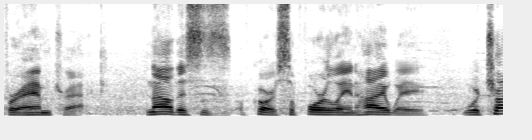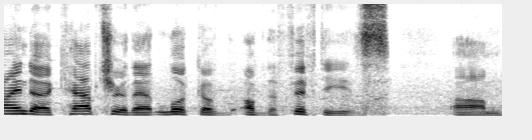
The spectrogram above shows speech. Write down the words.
for Amtrak. Now this is, of course, a four-lane highway we're trying to capture that look of, of the 50s, um,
